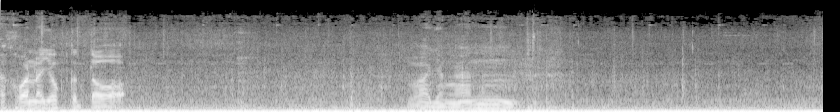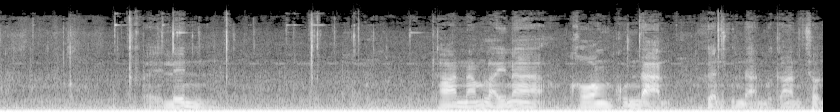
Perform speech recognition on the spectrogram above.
นครนายกกันต่อ ว่าอย่างนั้นไปเล่น ทานน้ำไหลหน้าคลองขุนด่านเขื่อนขุนด่านประการชน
